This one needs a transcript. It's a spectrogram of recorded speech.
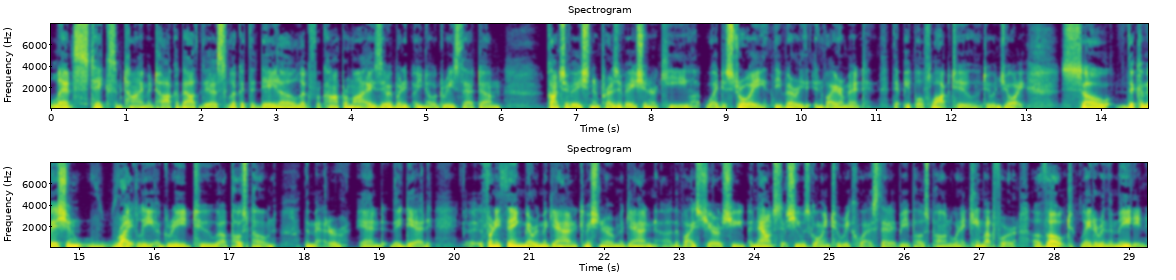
Let's take some time and talk about this. Look at the data. Look for compromise. Everybody, you know, agrees that um, conservation and preservation are key. Why destroy the very environment that people flock to to enjoy? So the commission rightly agreed to uh, postpone the matter, and they did. Uh, funny thing, Mary McGann, Commissioner McGann, uh, the vice chair, she announced that she was going to request that it be postponed when it came up for a vote later in the meeting.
